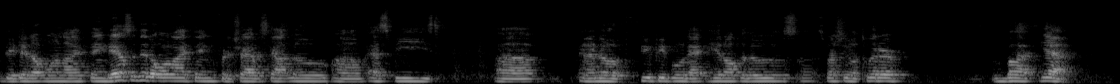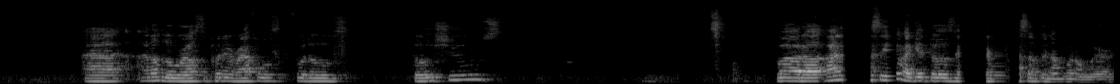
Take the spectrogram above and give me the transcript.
they did an online thing. They also did an online thing for the Travis Scott Low um, SBs. Uh, and I know a few people that hit off of those, especially on Twitter. But yeah, uh, I don't know where else to put in raffles for those those shoes. But uh, honestly, if I get those, they're something I'm gonna wear.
